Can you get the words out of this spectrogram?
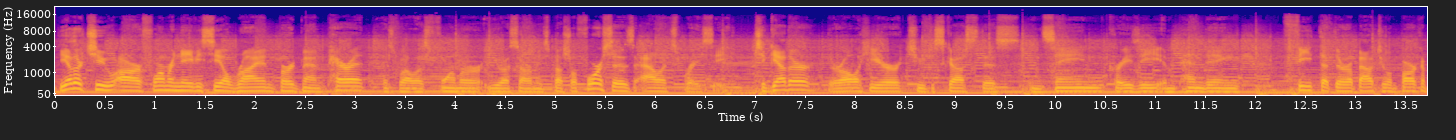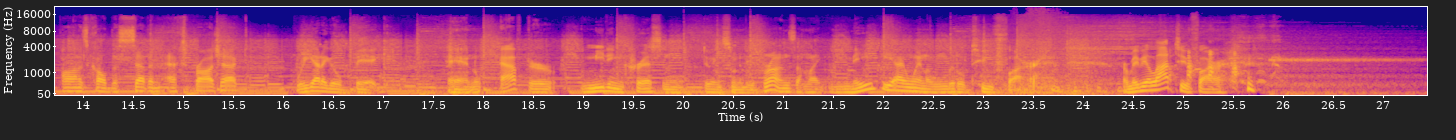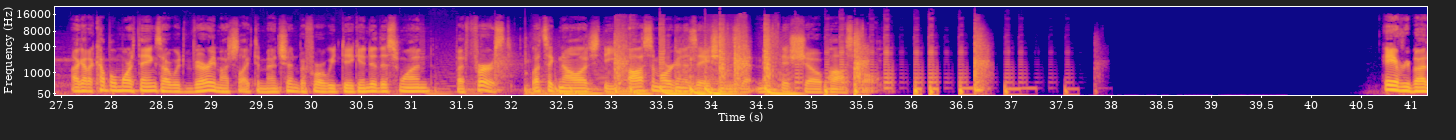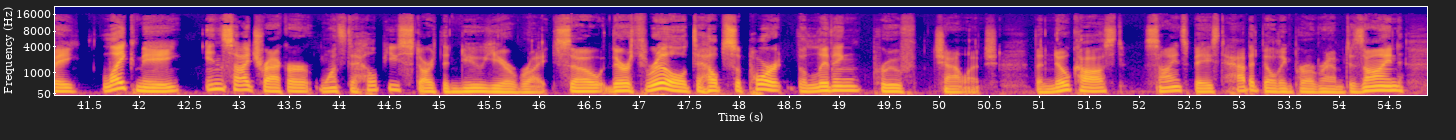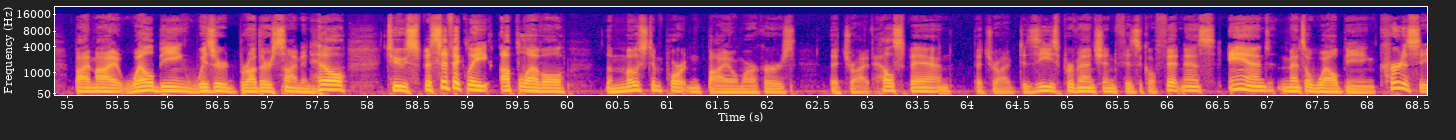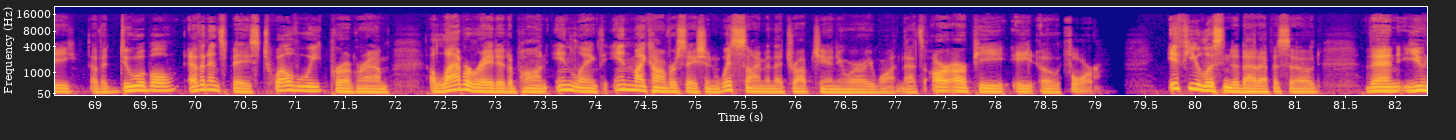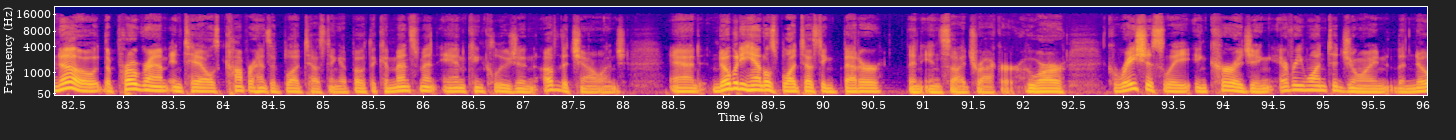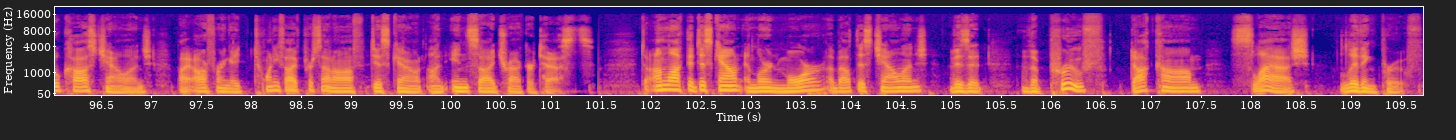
The other two are former Navy SEAL Ryan Birdman Parrott, as well as former U.S. Army Special Forces Alex Racey. Together, they're all here to discuss this insane, crazy, impending feat that they're about to embark upon. It's called the 7X Project. We got to go big. And after meeting Chris and doing some of these runs, I'm like, maybe I went a little too far, or maybe a lot too far. I got a couple more things I would very much like to mention before we dig into this one. But first, let's acknowledge the awesome organizations that make this show possible. Hey, everybody. Like me, Inside Tracker wants to help you start the new year right. So they're thrilled to help support the Living Proof Challenge, the no cost, science based habit building program designed by my well being wizard brother, Simon Hill, to specifically uplevel the most important biomarkers that drive health span, that drive disease prevention, physical fitness, and mental well being, courtesy of a doable, evidence based 12 week program elaborated upon in length in my conversation with Simon that dropped January 1. That's RRP 804. If you listen to that episode, then you know the program entails comprehensive blood testing at both the commencement and conclusion of the challenge. And nobody handles blood testing better than Inside Tracker, who are graciously encouraging everyone to join the no cost challenge by offering a 25% off discount on Inside Tracker tests. To unlock the discount and learn more about this challenge, visit theproof.com slash livingproof.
